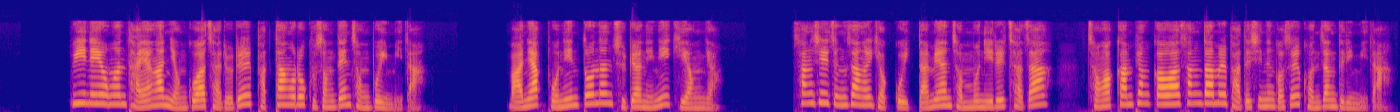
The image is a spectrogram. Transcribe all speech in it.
위 내용은 다양한 연구와 자료를 바탕으로 구성된 정보입니다. 만약 본인 또는 주변인이 기억력, 상실 증상을 겪고 있다면 전문의를 찾아 정확한 평가와 상담을 받으시는 것을 권장드립니다.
